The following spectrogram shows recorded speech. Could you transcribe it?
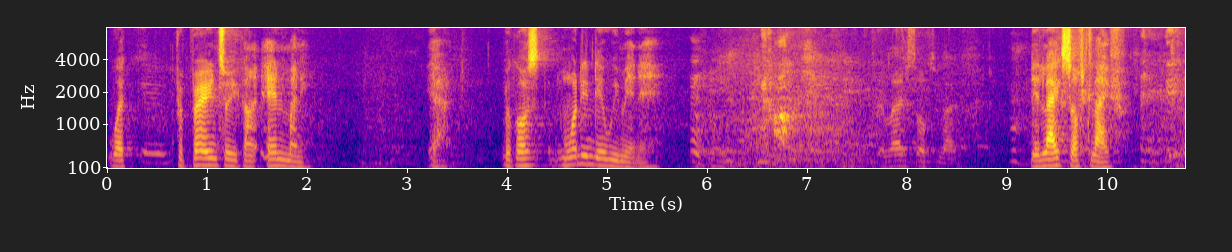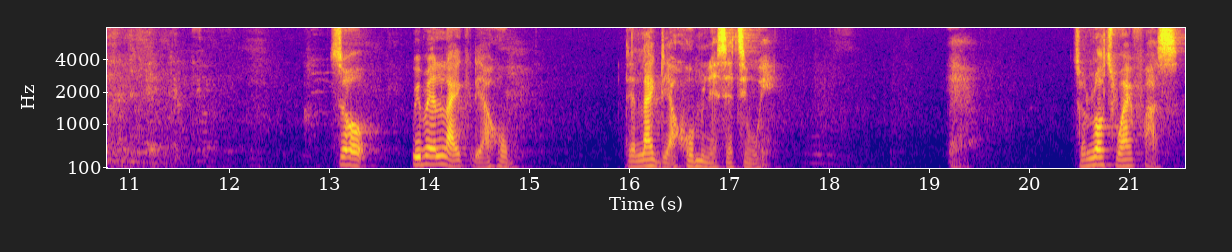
work, preparing so you can earn money. Yeah. Because modern day women, eh? They like soft life. They like soft life. So women like their home. They like their home in a certain way. Yeah. So Lot's wife has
